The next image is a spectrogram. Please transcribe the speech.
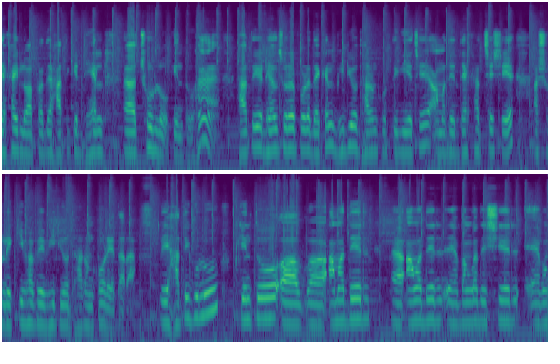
দেখাইলো আপনাদের, হাতিকে ঢেল ছুড়লো কিন্তু হ্যাঁ? হাতিকে ঢেল ছোড়ার পরে দেখেন, ভিডিও ধারণ করতে গিয়েছে, আমাদের দেখাচ্ছে সে আসলে কীভাবে ভিডিও ধারণ করে তারা। এই হাতিগুলো কিন্তু আমাদের আমাদের বাংলাদেশের এবং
